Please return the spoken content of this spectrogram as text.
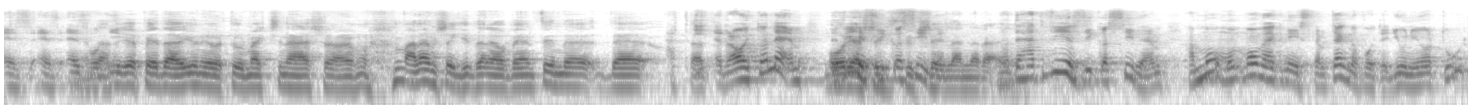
ez, ez, ez volt. Hát ugye például a Junior Tour megcsinálása már nem segítene a bencén, de, de hát rajta nem, de vérzik a szívem. Lenne rá. Na de hát vérzik a szívem. Hát ma, ma, ma megnéztem, tegnap volt egy Junior Tour,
